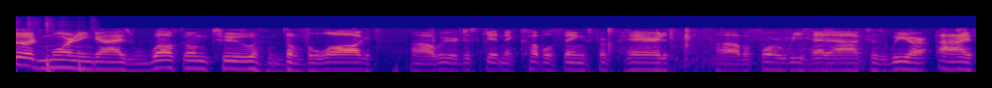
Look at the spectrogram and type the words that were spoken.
Good morning, guys. Welcome to the vlog. Uh, we were just getting a couple things prepared uh, before we head out because we are I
